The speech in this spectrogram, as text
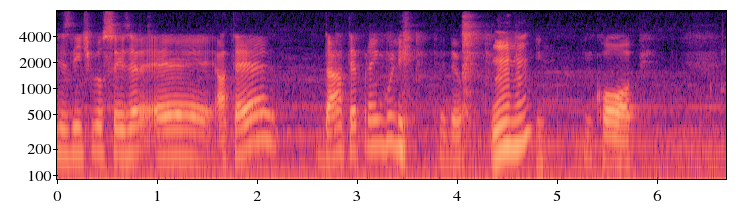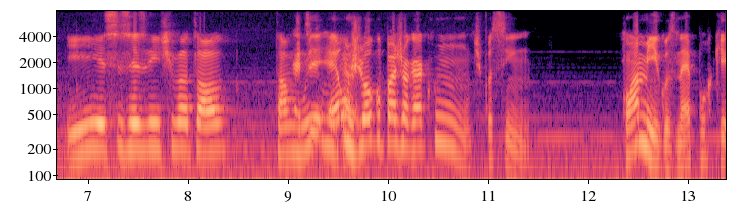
Resident Evil 6 é, é, até. dá até pra engolir, entendeu? Uhum. Em, em co-op. E esses Resident Evil atual tá Quer muito dizer, É um jogo para jogar com, tipo assim, com amigos, né? Porque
